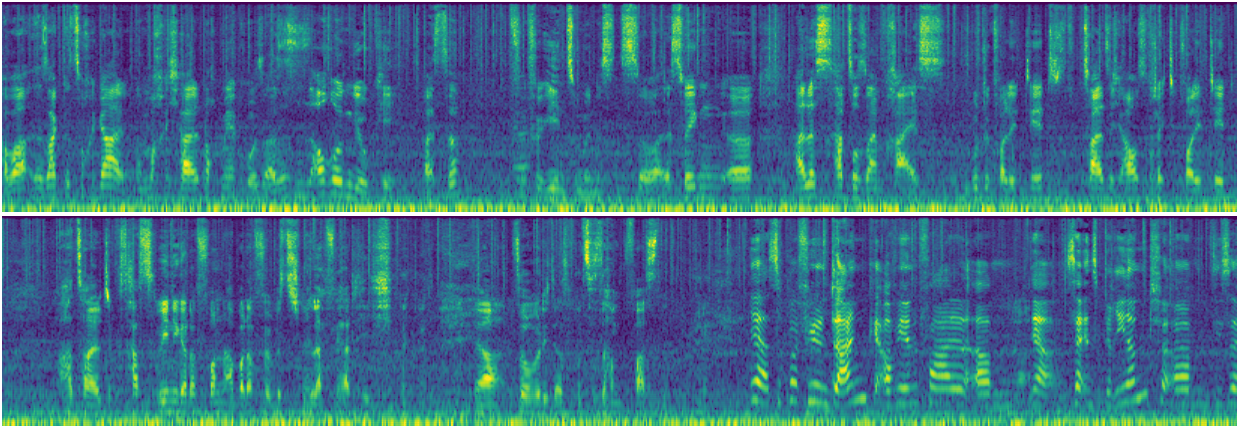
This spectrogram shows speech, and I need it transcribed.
Aber er sagt, ist doch egal, dann mache ich halt noch mehr Kurse. Also es ist auch irgendwie okay, weißt du? Für, für ihn zumindest. So. Deswegen, äh, alles hat so seinen Preis. Eine gute Qualität zahlt sich aus, schlechte Qualität hat halt, hast weniger davon, aber dafür bist du schneller fertig. ja, so würde ich das mal zusammenfassen. Ja, super, vielen Dank. Auf jeden Fall ähm, ja. Ja. sehr inspirierend, ähm, diese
